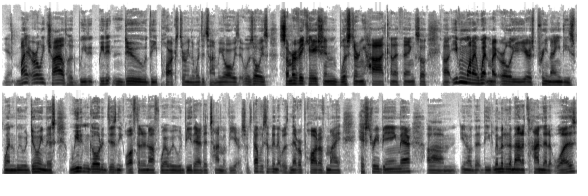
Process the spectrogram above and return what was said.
Yeah, my early childhood, we we didn't do the parks during the wintertime. We always it was always summer vacation, blistering hot kind of thing. So uh, even when I went in my earlier years, pre '90s, when we were doing this, we didn't go to Disney often enough where we would be there at that time of year. So it's definitely something that was never part of my history being there. Um, you know, the the limited amount of time that it was,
